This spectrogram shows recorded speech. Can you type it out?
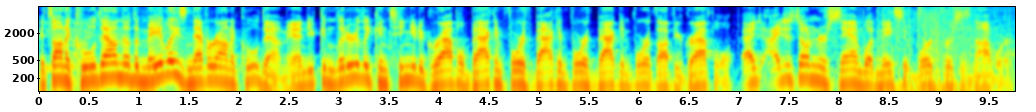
It's on a cooldown, though. The melee's never on a cooldown, man. You can literally continue to grapple back and forth, back and forth, back and forth off your grapple. I, I just don't understand what makes it work versus not work.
